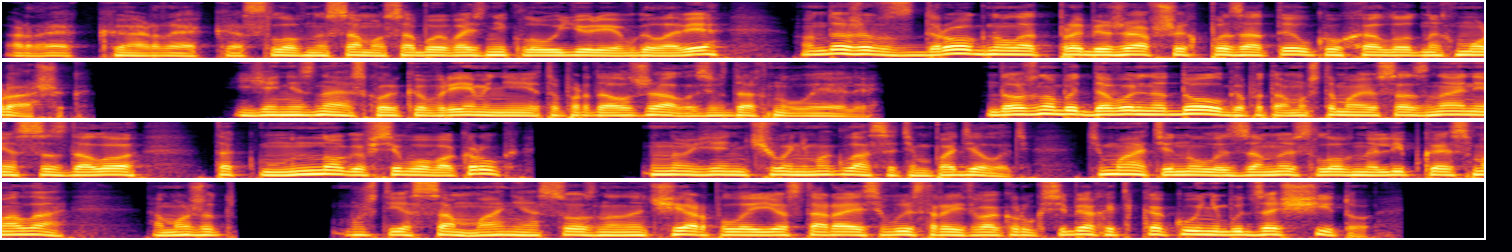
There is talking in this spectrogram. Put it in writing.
Река-река, словно само собой возникло у Юрия в голове, он даже вздрогнул от пробежавших по затылку холодных мурашек. «Я не знаю, сколько времени это продолжалось», — вдохнула Элли. «Должно быть довольно долго, потому что мое сознание создало так много всего вокруг, но я ничего не могла с этим поделать. Тьма тянулась за мной, словно липкая смола, а может, может, я сама неосознанно черпала ее, стараясь выстроить вокруг себя хоть какую-нибудь защиту.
